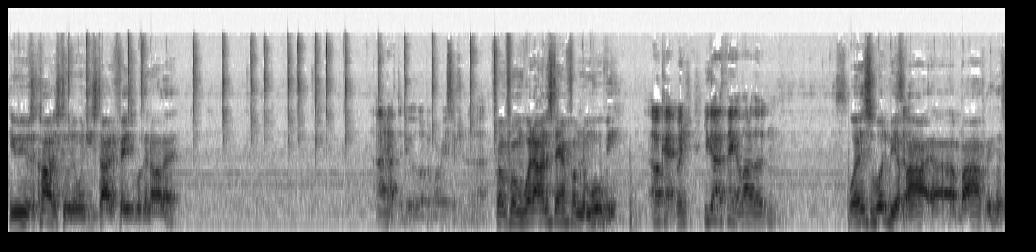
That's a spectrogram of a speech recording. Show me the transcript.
He, he was a college student when he started Facebook and all that. I'd have to do a little bit more research into that. From from what I understand from the movie, Okay, but you got to think a lot of the. well, it's supposed to be a, So- bi- a biopic. It's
